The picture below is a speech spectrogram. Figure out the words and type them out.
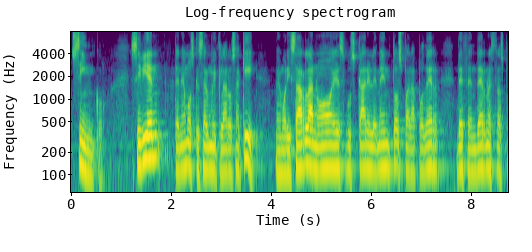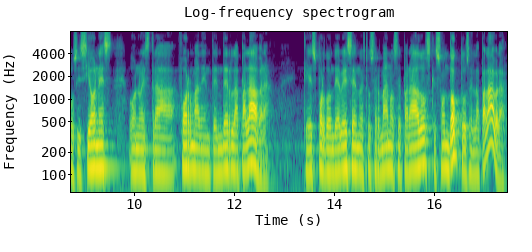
5. Si bien tenemos que ser muy claros aquí, memorizarla no es buscar elementos para poder defender nuestras posiciones o nuestra forma de entender la palabra, que es por donde a veces nuestros hermanos separados, que son doctos en la palabra,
